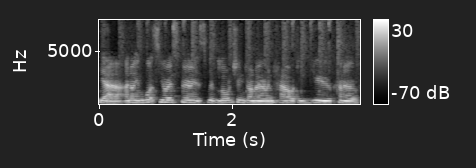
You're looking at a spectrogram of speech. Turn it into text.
yeah. And i mean, what's your experience with launching Jono and how do you kind of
